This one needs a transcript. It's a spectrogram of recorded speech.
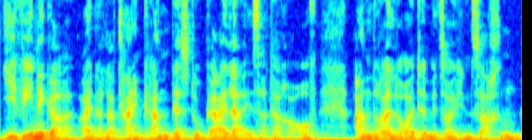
Je weniger einer Latein kann, desto geiler ist er darauf, anderer Leute mit solchen Sachen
